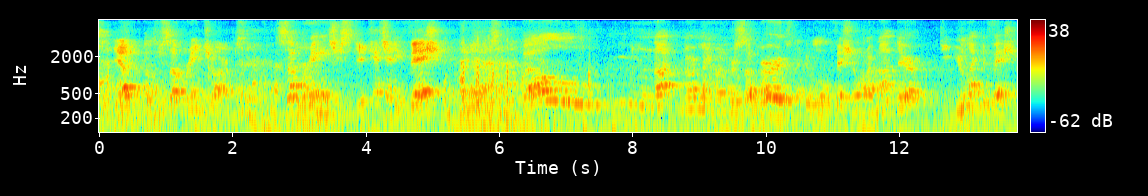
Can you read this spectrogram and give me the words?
said, yep, those are submarine charms. Submarines? She said, do you catch any fish? Well, not normally when we're submerged. I do a little fishing when I'm not there. Do you like to fish?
